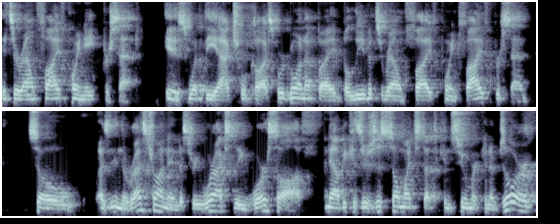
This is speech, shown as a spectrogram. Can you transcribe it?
it's around 5.8% is what the actual cost. We're going up I believe it's around 5.5%. So as in the restaurant industry, we're actually worse off now because there's just so much that the consumer can absorb.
